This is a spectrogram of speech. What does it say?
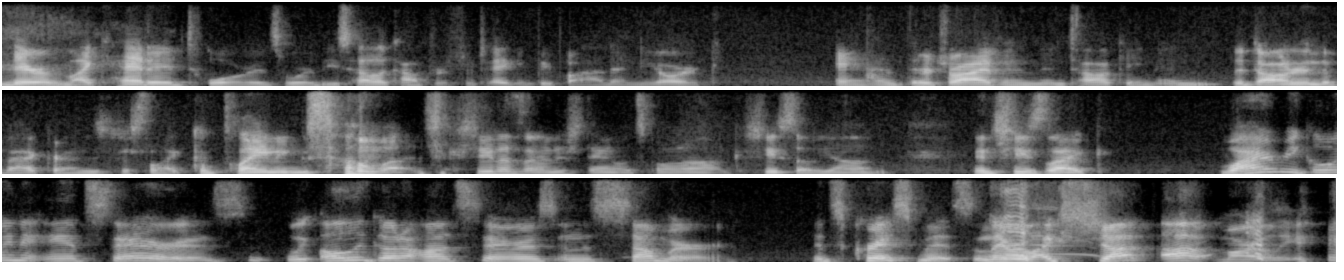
they're like headed towards where these helicopters are taking people out in New York, and they're driving and talking, and the daughter in the background is just like complaining so much. She doesn't understand what's going on because she's so young, and she's like, "Why are we going to Aunt Sarah's? We only go to Aunt Sarah's in the summer. It's Christmas." And they were like, "Shut up, Marley."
